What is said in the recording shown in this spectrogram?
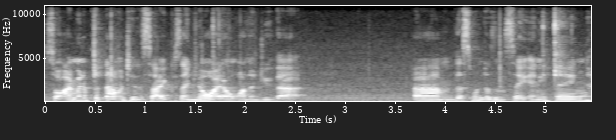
So I'm gonna put that one to the side because I know I don't wanna do that. Um, this one doesn't say anything.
